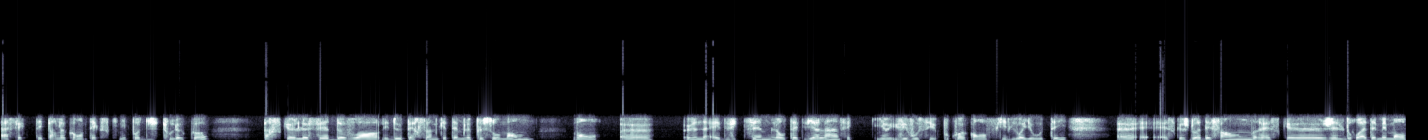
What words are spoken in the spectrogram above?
affecté par le contexte, ce qui n'est pas du tout le cas, parce que le fait de voir les deux personnes que tu aimes le plus au monde vont, euh, une être victime, l'autre être violent, fait qu'ils vivent aussi beaucoup un conflit de loyauté. Euh, est-ce que je dois défendre? Est-ce que j'ai le droit d'aimer mon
